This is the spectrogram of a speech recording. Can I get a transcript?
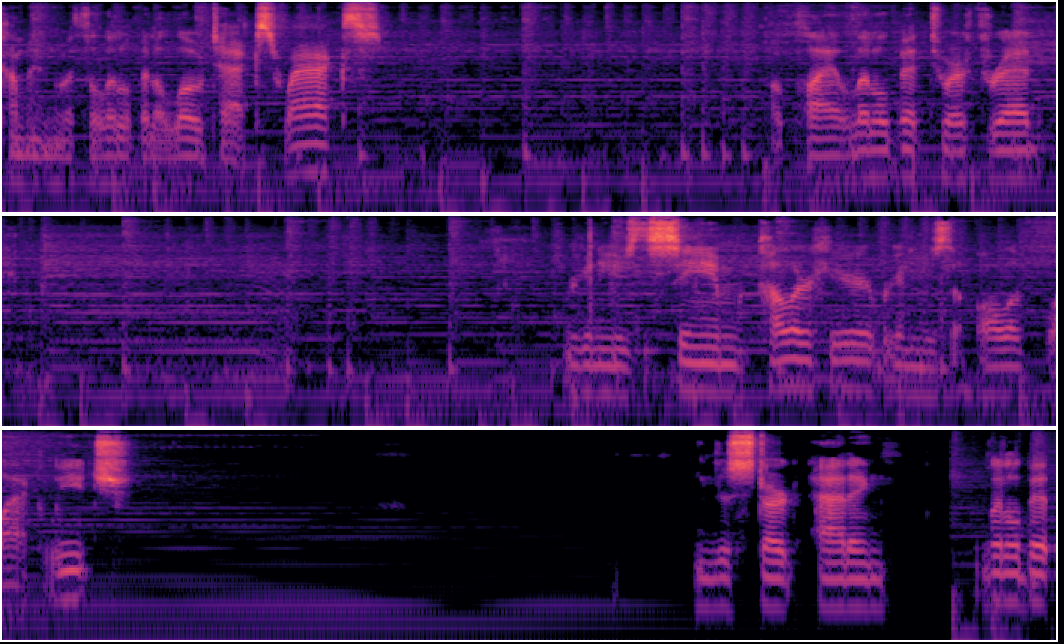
come in with a little bit of low-tax wax. Apply a little bit to our thread, We're going to use the same color here. We're going to use the olive black leech. And just start adding little bit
